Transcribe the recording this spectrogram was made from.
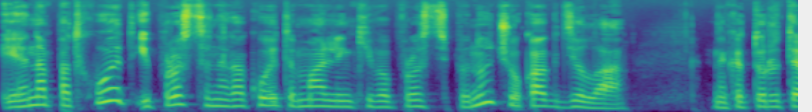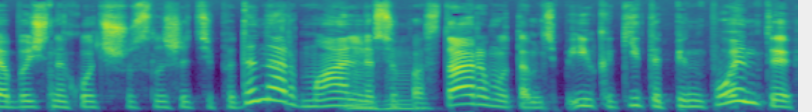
И она подходит и просто на какой-то маленький вопрос, типа, ну что, как дела? На который ты обычно хочешь услышать, типа, да нормально, все Мгм. по-старому, там, типа, и какие-то пинпоинты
